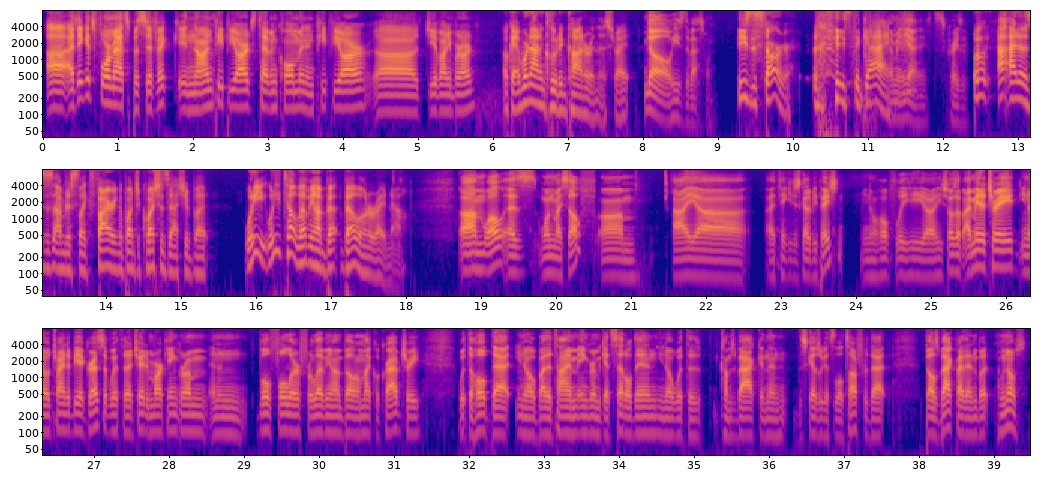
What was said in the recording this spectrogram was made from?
Uh, I think it's format specific. In non PPR, it's Tevin Coleman. In PPR, uh, Giovani Bernard. Okay, we're not including Conner in this, right? No, he's the best one. He's the starter. He's the guy. I mean, yeah, it's crazy. Well, I, I know this is, I'm just like firing a bunch of questions at you, but what do you what do you tell Le'Veon Be- Bell owner right now? Um, well, as one myself, um, I uh, I think you just got to be patient. You know, hopefully he uh, he shows up. I made a trade, you know, trying to be aggressive with it. I traded Mark Ingram and then Will Fuller for Le'Veon Bell and Michael Crabtree, with the hope that you know by the time Ingram gets settled in, you know, with the comes back and then the schedule gets a little tougher, that Bell's back by then. But who knows?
